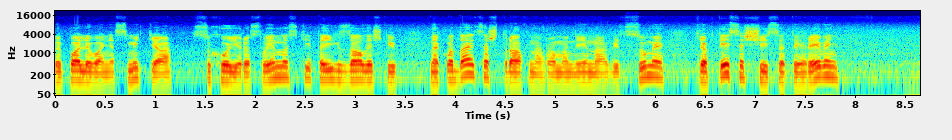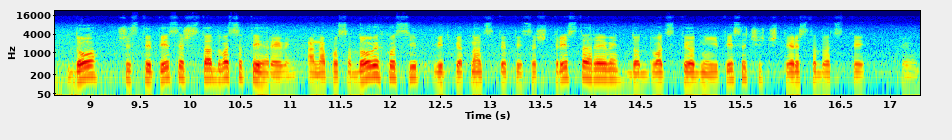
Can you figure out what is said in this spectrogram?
випалювання сміття, сухої рослинності та їх залишків накладається штраф на громадянина від суми 3060 гривень до 6120 гривень, а на посадових осіб від 15300 гривень до 21420 гривень.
